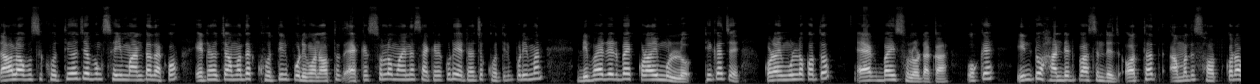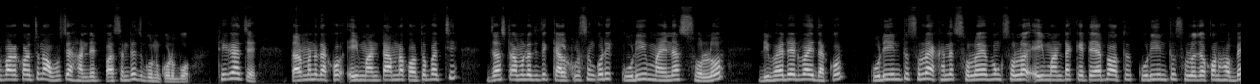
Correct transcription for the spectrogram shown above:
তাহলে অবশ্যই ক্ষতি হচ্ছে এবং সেই মানটা দেখো, এটা হচ্ছে আমাদের ক্ষতির পরিমাণ, অর্থাৎ একের ষোলো মাইনাস একের কুড়ি, এটা হচ্ছে ক্ষতির পরিমাণ ডিভাইডেড বাই ক্রয় মূল্য, ঠিক আছে? ক্রয় মূল্য কত? এক বাই ষোলো টাকা ওকে ইন্টু হান্ড্রেড পার্সেন্টেজ অর্থাৎ আমাদের শতকরা বার করার জন্য অবশ্যই হান্ড্রেড পার্সেন্টেজ গুণ করব, ঠিক আছে? তার মানে দেখো, এই মানটা আমরা কত পাচ্ছি? জাস্ট আমরা যদি ক্যালকুলেশন করি, কুড়ি মাইনাস ষোলো ডিভাইডেড বাই দেখো কুড়ি ইন্টু ষোলো, এখানে ষোলো এবং ষোলো এই মানটা কেটে যাবে, অর্থাৎ কুড়ি ইন্টু ষোলো যখন হবে,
